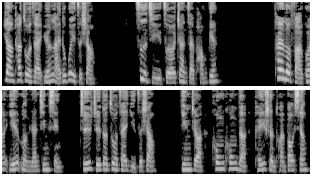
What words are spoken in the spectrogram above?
让他坐在原来的位子上，自己则站在旁边。泰勒法官也猛然惊醒，直直地坐在椅子上，盯着空空的陪审团包厢。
